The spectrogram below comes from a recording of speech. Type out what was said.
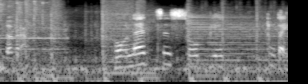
Dobra. Polecę sobie tutaj.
